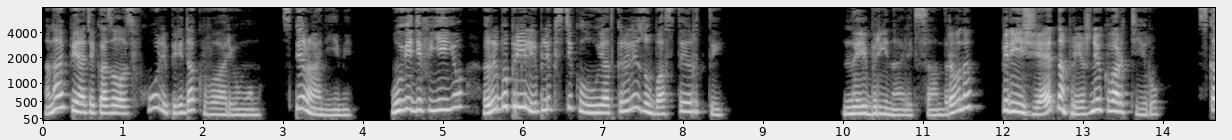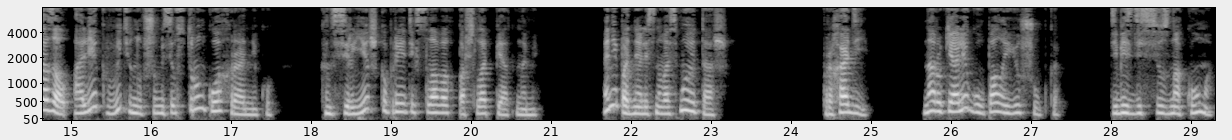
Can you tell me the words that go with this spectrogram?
Она опять оказалась в холле перед аквариумом с пираньями. Увидев ее, Рыбы прилипли к стеклу и открыли зубастые рты. Ноябрина Александровна переезжает на прежнюю квартиру, сказал Олег вытянувшемуся в струнку охраннику. Консьержка при этих словах пошла пятнами. Они поднялись на восьмой этаж. «Проходи». На руки Олегу упала ее шубка. «Тебе здесь все знакомо.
